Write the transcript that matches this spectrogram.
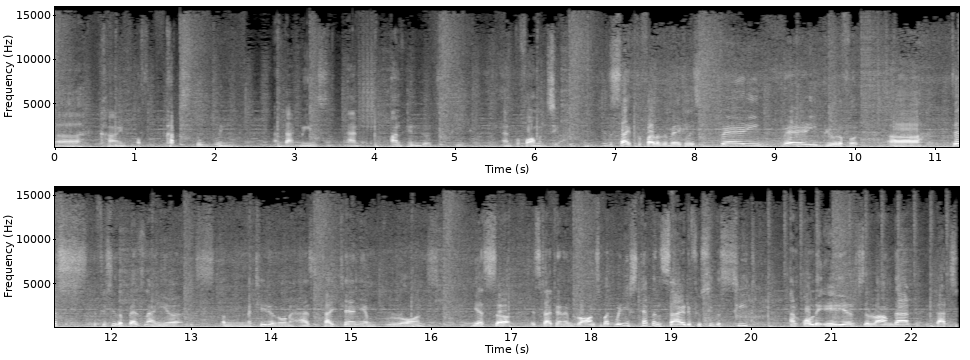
uh, kind of cuts the wind and that means an unhindered speed and performance here. The side profile of the vehicle is very, very beautiful. Uh, this, if you see the belt line here, it's a material known as titanium bronze. Yes, sir, it's titanium bronze, but when you step inside, if you see the seat and all the areas around that, that's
